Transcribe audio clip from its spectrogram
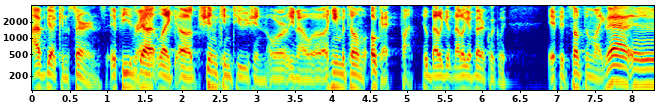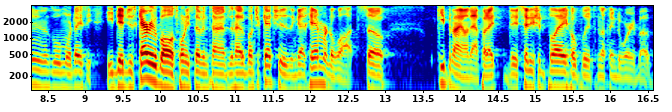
I've got concerns. If he's Right. got like a shin contusion or you know a hematoma, okay, fine, He'll, that'll get that'll get better quickly. If it's something like that, eh, it's a little more dicey. He did just carry the ball 27 times and had a bunch of catches and got hammered a lot. So keep an eye on that. But I, they said he should play. Hopefully, it's nothing to worry about.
